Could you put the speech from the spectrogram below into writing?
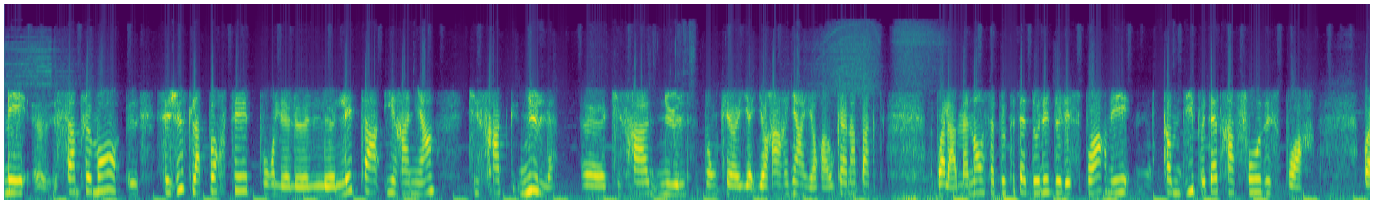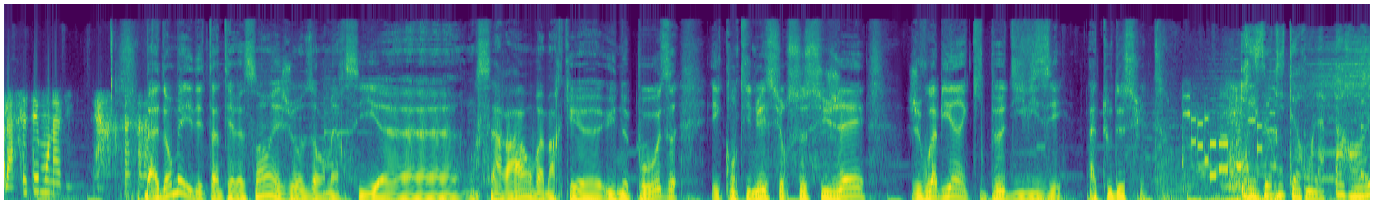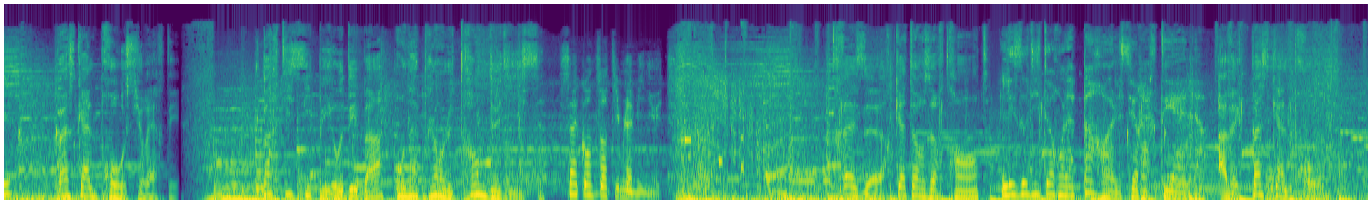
Mais euh, simplement, euh, c'est juste la portée pour l'État iranien qui sera nul. euh, qui sera nul. Donc il n'y aura rien, il n'y aura aucun impact. Voilà, maintenant ça peut peut-être donner de l'espoir, mais comme dit, peut-être un faux espoir. Voilà, c'était mon avis. Bah non, mais il est intéressant et je vous en remercie, euh, Sarah. On va marquer euh, une pause et continuer sur ce sujet. Je vois bien qui peut diviser. À tout de suite. Les auditeurs ont la parole. Pascal Pro sur RT. Participez au débat en appelant le 3210. 50 centimes la minute. 13h, 14h30 Les auditeurs ont la parole sur RTL. avec Pascal Pro.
